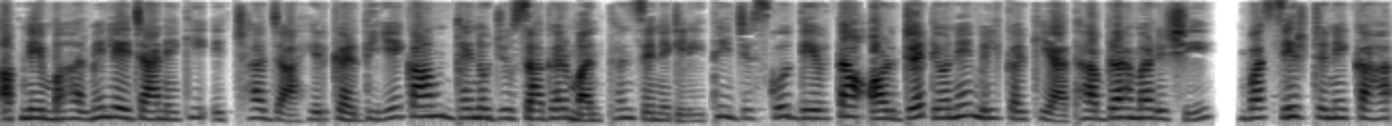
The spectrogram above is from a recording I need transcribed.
अपने महल में ले जाने की इच्छा ज़ाहिर कर दी। ये कामधेनु जो सागर मंथन से निकली थी, जिसको देवता और दैत्यों ने मिलकर किया था, ब्रह्म ऋषि वशिष्ठ ने कहा,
